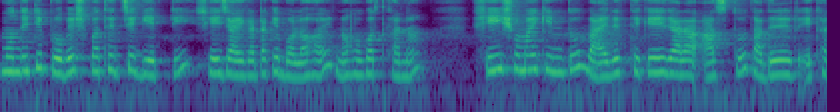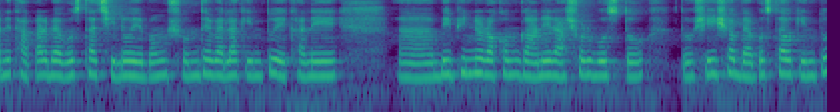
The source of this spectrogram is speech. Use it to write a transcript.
মন্দিরটি প্রবেশপথের যে গেটটি, সেই জায়গাটাকে বলা হয় নহবতখানা। সেই সময় কিন্তু বাইরের থেকে যারা আসতো, তাদের এখানে থাকার ব্যবস্থা ছিল এবং সন্ধেবেলা কিন্তু এখানে বিভিন্ন রকম গানের আসর বসতো। তো সেই সব ব্যবস্থাও কিন্তু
